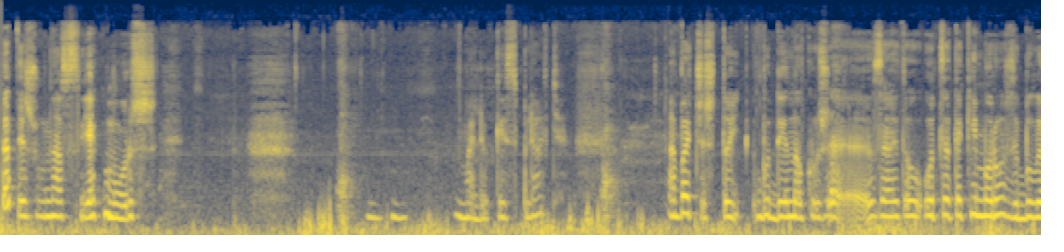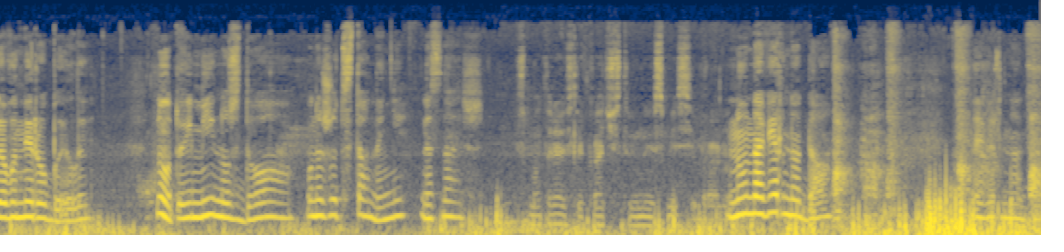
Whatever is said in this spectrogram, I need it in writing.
Та ти ж у нас як морж. Малюки сплять. А бачиш, той будинок уже е, за оце такі морози були, а вони робили. Ну, то і мінус два. Воно ж от стане, ні? Не знаєш? Смотря если качественные смеси брали. Ну, навірно, да. Навірно, да.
